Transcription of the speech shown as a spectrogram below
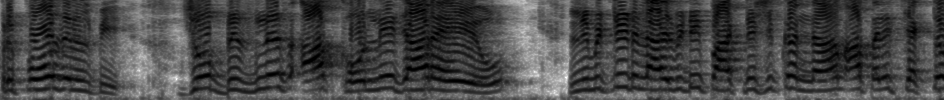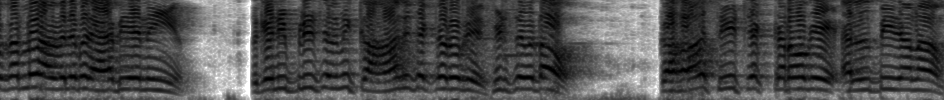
propose LLP जो बिज़नेस आप खोलने जा रहे हो लिमिटेड लाइबिलिटी पार्टनरशिप का नाम आप पहले चेक तो कर लो अवेलेबल है भी या नहीं है। तो can you please tell me कहाँ से चेक करोगे? फिर से बताओ। कहाँ से चेक करोगे? एलएलपी का नाम।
